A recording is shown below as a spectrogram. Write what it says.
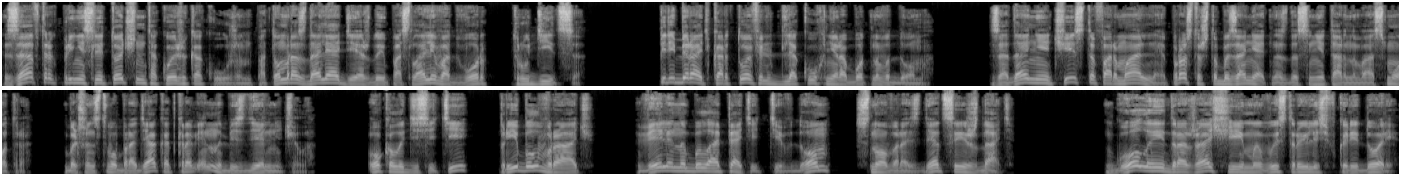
Завтрак принесли точно такой же, как ужин, потом раздали одежду и послали во двор трудиться. Перебирать картофель для кухни работного дома. Задание чисто формальное, просто чтобы занять нас до санитарного осмотра. Большинство бродяг откровенно бездельничало. Около десяти прибыл врач. Велено было опять идти в дом, снова раздеться и ждать. Голые и дрожащие мы выстроились в коридоре.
